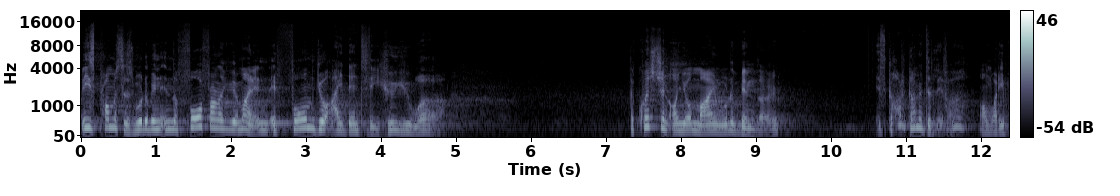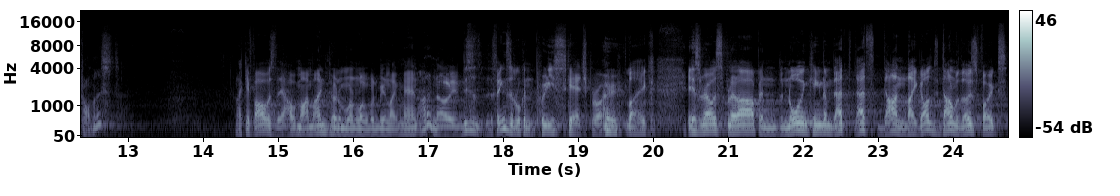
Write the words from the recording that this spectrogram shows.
These promises would have been in the forefront of your mind, and it formed your identity, who you were. The question on your mind would have been, though, is God going to deliver on what he promised? Like if I was there, my mind turned monologue would have been like, man, I don't know. This is things are looking pretty sketch, bro. like Israel is split up, and the northern kingdom that that's done. Like God's done with those folks.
